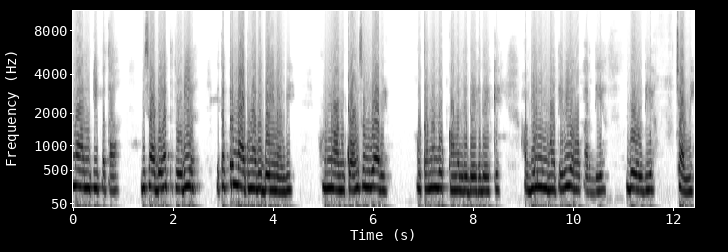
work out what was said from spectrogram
ਮਾਂ ਨੂੰ ਕੀ ਪਤਾ ਵੀ ਸਾਡੇ ਹੱਥ ਥੋੜੀ ਆ, ਇਹ ਤਾਂ ਪਰਮਾਤਮਾ ਦੀ ਦੇਣ ਆ ਗਈ। ਹੁਣ ਮਾਂ ਨੂੰ ਕੌਣ ਸਮਝਾਵੇ? ਉਹ ਤਾਂ ਨਾ ਲੋਕਾਂ ਵੱਲੇ ਦੇਖ ਦੇਖ ਕੇ ਆਪਦੀਆਂ ਨੂੰਹਾਂ ਤੇ ਵੀ ਉਹ ਕਰਦੀ ਆ, ਬੋਲਦੀ ਆ, ਚੱਲ ਨੀ,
